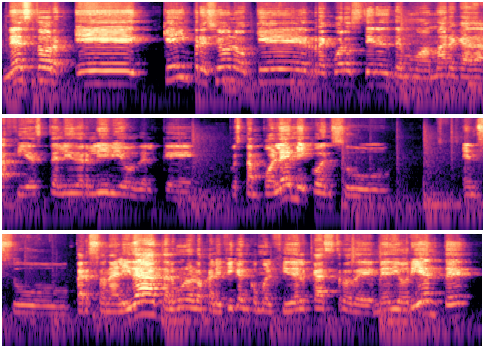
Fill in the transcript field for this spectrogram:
Néstor, eh, ¿qué impresión o qué recuerdos tienes de Muammar Gaddafi, este líder libio del que, pues tan polémico en su, en su personalidad, algunos lo califican como el Fidel Castro de Medio Oriente,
